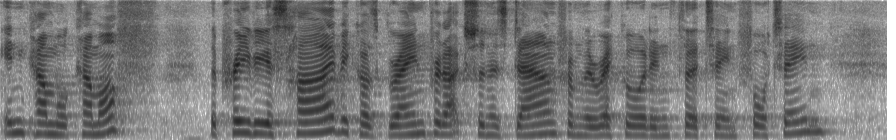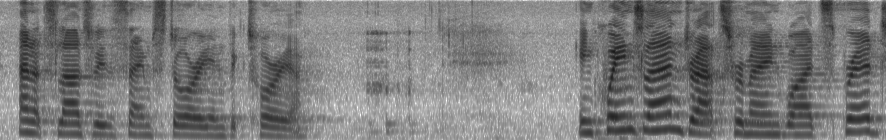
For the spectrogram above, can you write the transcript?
income will come off the previous high because grain production is down from the record in 13-14, and it's largely the same story in Victoria. In Queensland, droughts remained widespread,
